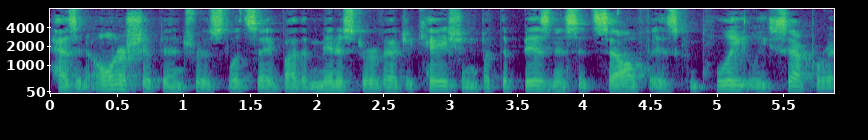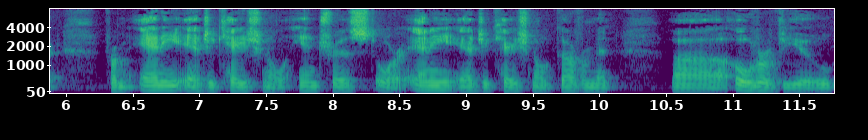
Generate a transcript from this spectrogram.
has an ownership interest, let's say by the Minister of Education, but the business itself is completely separate from any educational interest or any educational government uh, overview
